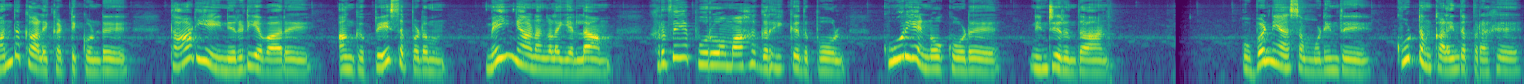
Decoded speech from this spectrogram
பந்தக்காலை கட்டிக்கொண்டு தாடியை நெருடியவாறு அங்கு பேசப்படும் மெய்ஞானங்களை எல்லாம் ஹிருதயபூர்வமாக கிரகிக்கிறது போல் கூறிய நோக்கோடு நின்றிருந்தான். உபன்யாசம் முடிந்து கூட்டம் கலைந்த பிறகு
